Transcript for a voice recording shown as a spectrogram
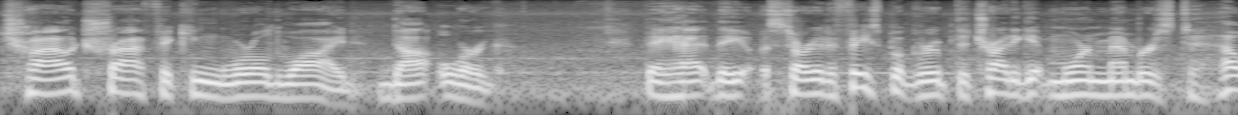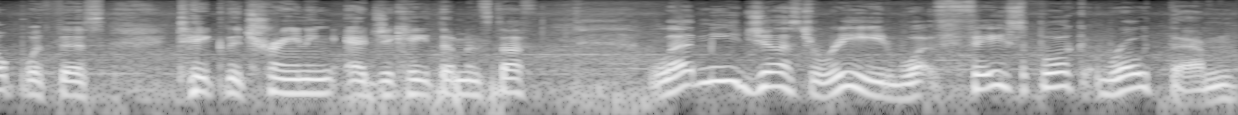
Child Trafficking Worldwide.org. They had they started a Facebook group to try to get more members to help with this, take the training, educate them and stuff. Let me just read what Facebook wrote them.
